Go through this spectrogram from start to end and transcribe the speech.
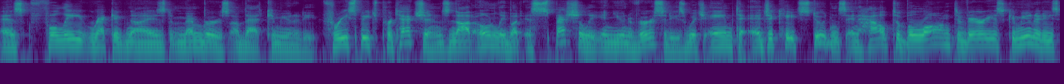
as fully recognized members of that community. Free speech protections, not only but especially in universities, which aim to educate students in how to belong to various communities,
